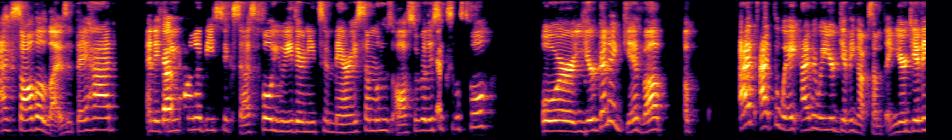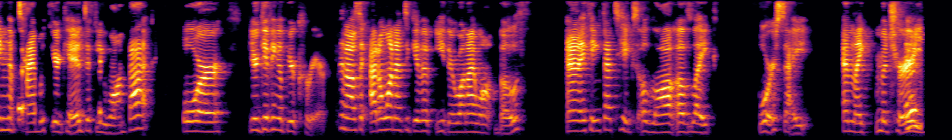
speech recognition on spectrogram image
I saw the lives that they had. And if yeah. you want to be successful, you either need to marry someone who's also really yeah. successful, or you're gonna give up. A, at, the way, either way, you're giving up something. You're giving up time with your kids if you want that, or you're giving up your career. And I was like, I don't want to have to give up either one. I want both. And I think that takes a lot of like foresight and like maturity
